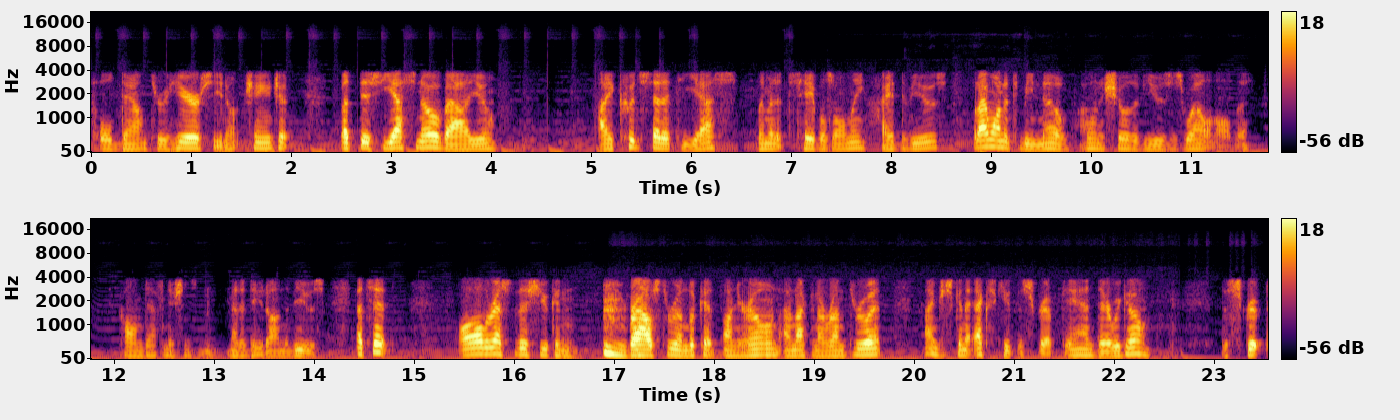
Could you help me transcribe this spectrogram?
pulled down through here so you don't change it. But this yes, no value, I could set it to yes, limit it to tables only, hide the views, but I want it to be no. I want to show the views as well and all the column definitions and metadata on the views. That's it. All the rest of this you can browse through and look at on your own. I'm not going to run through it. I'm just going to execute the script. And there we go. The script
